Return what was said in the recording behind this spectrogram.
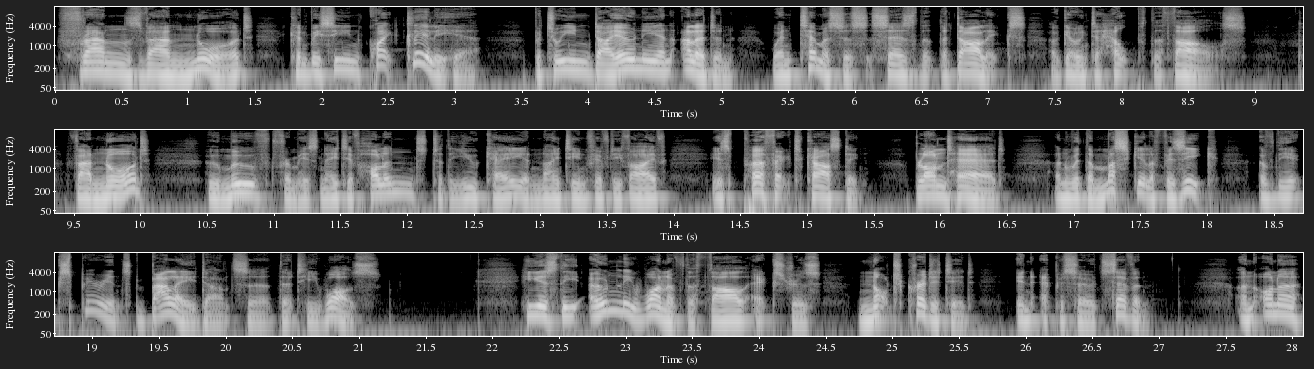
Franz van Noord can be seen quite clearly here, between Dyoni and Alydon, when Temmosus says that the Daleks are going to help the Thals. Van Noord, who moved from his native Holland to the UK in 1955, is perfect casting, blonde haired, and with the muscular physique of the experienced ballet dancer that he was. He is the only one of the Thal extras not credited in episode 7, an honour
